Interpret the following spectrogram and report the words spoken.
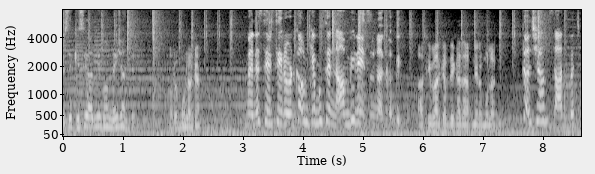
ऐसे किसी आदमी को हम नहीं जानते। और रमूला का मैंने सिरसी रोड का उनके मुँह से नाम भी नहीं सुना कभी। आखिरी बार कब देखा था आपने रमोला को? कल शाम सात बजे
